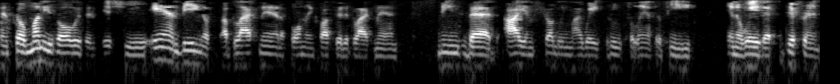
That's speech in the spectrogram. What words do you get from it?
And so money is always an issue. And being a, a black man, a formerly incarcerated black man, means that I am struggling my way through philanthropy in a way that's different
